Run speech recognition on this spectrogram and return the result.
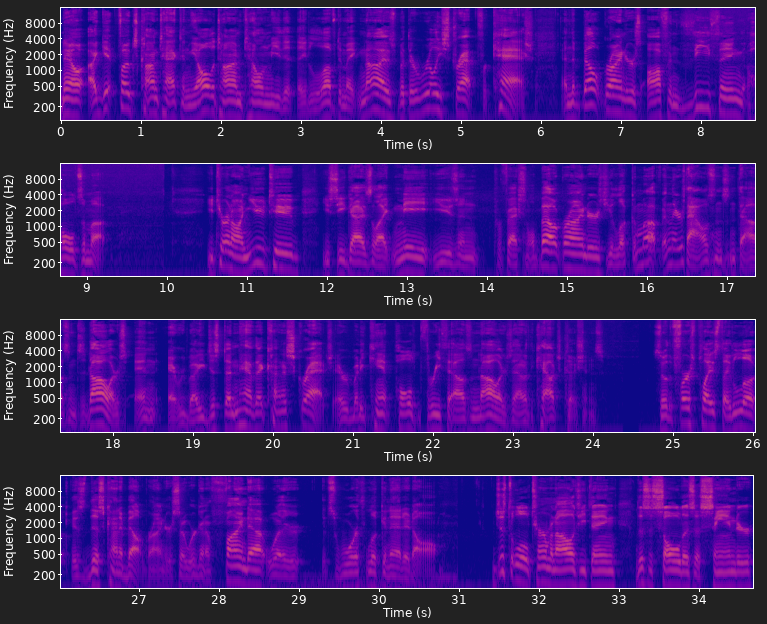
Now, I get folks contacting me all the time telling me that they love to make knives, but they're really strapped for cash. And the belt grinder is often the thing that holds them up. You turn on YouTube, you see guys like me using professional belt grinders, you look them up, and there's thousands and thousands of dollars. And everybody just doesn't have that kind of scratch. Everybody can't pull $3,000 out of the couch cushions. So the first place they look is this kind of belt grinder. So we're going to find out whether it's worth looking at at all. Just a little terminology thing. This is sold as a sander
